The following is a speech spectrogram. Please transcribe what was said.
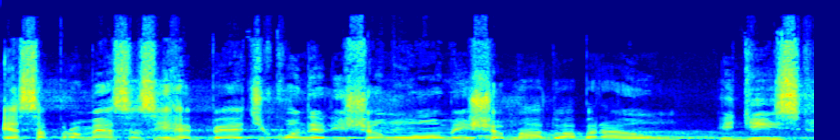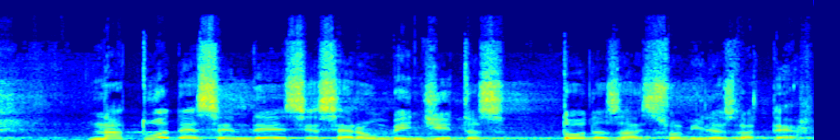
essa promessa se repete quando ele chama um homem chamado Abraão e diz: Na tua descendência serão benditas todas as famílias da terra.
